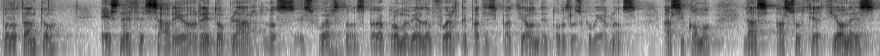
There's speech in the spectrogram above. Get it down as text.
Por lo tanto, es necesario redoblar los esfuerzos para promover la fuerte participación de todos los gobiernos, así como las asociaciones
